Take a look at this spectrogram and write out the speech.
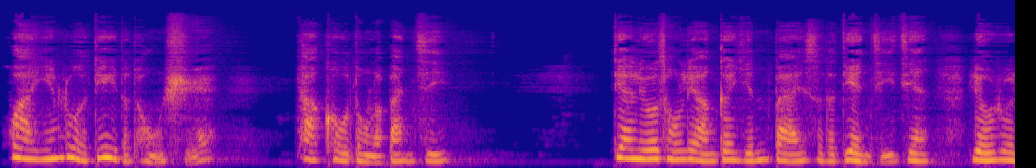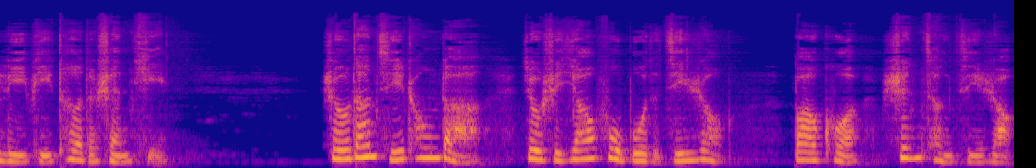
话音落地的同时，他扣动了扳机。电流从两根银白色的电极间流入里皮特的身体，首当其冲的就是腰腹部的肌肉，包括深层肌肉。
